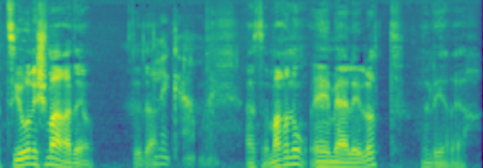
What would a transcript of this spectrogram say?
הציור נשמר עד היום, תודה. לגמרי. אז אמרנו, מהלילות לירח.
